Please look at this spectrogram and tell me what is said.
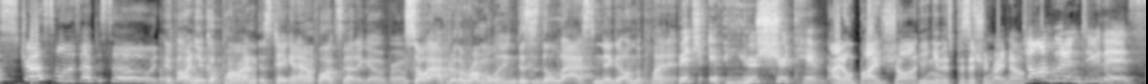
stressful, this episode. If Onyankopon is taken out, Floch's gotta go, bro. So after the rumbling, this is the last nigga on the planet. Bitch, if you shoot him. I don't buy Jean being in this position right now. Jean wouldn't do this.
